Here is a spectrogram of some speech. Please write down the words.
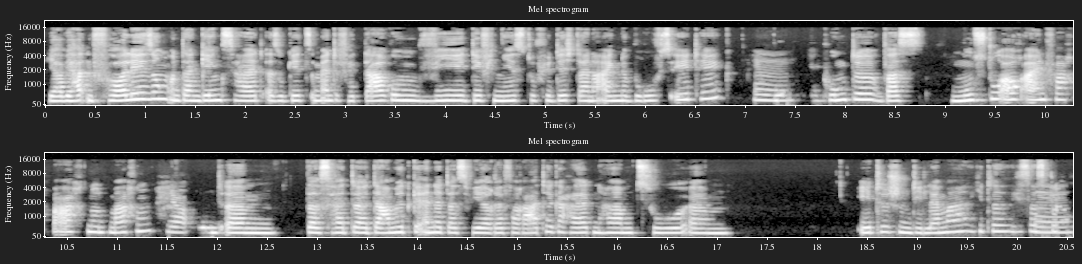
ja, wir hatten Vorlesungen und dann ging es halt, also geht es im Endeffekt darum, wie definierst du für dich deine eigene Berufsethik? Mhm. Die Punkte, was musst du auch einfach beachten und machen? Ja. Und ähm, das hat da damit geendet, dass wir Referate gehalten haben zu ähm, ethischen Dilemma, hieß das, ja.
